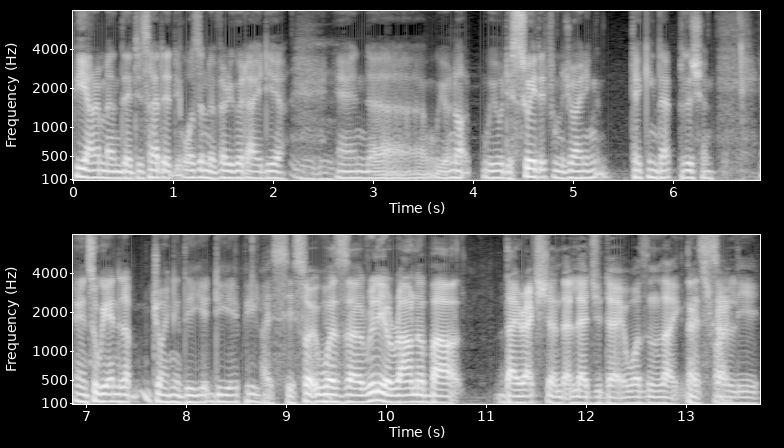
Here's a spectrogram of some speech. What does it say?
PRM, and they decided it wasn't a very good idea, mm-hmm. and uh, we were not we were dissuaded from joining taking that position, and so we ended up joining the DAP. I see. So it was uh, really a roundabout direction that led you there. It wasn't like That's necessarily. Right.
